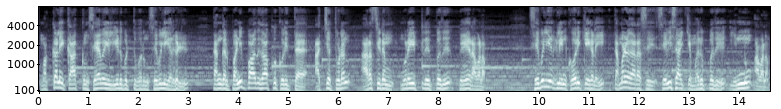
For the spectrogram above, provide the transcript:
மக்களை காக்கும் சேவையில் ஈடுபட்டு வரும் செவிலியர்கள் தங்கள் பணி பாதுகாப்பு குறித்த அச்சத்துடன் அரசிடம் முறையிட்டு நிற்பது பேரவலம். செவிலியர்களின் கோரிக்கைகளை தமிழக அரசு செவிசாய்க்க மறுப்பது இன்னும் அவலம்.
